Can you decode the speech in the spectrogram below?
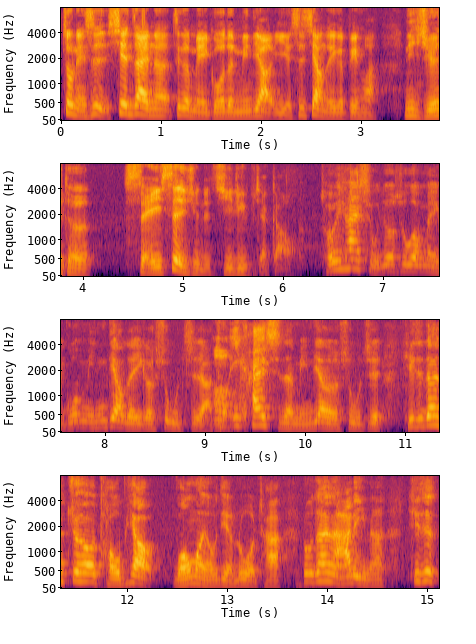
重点是现在呢这个美国的民调也是这样的一个变化，你觉得谁胜选的几率比较高？从一开始我就说过，美国民调的一个数字啊，从一开始的民调的数字，其实跟最后投票往往有点落差。落在哪里呢？其实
